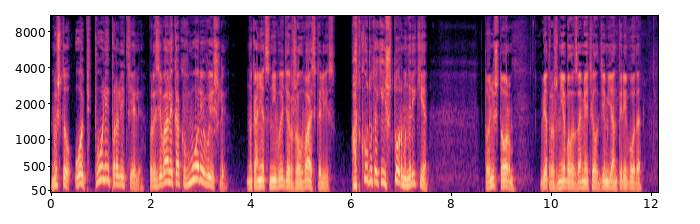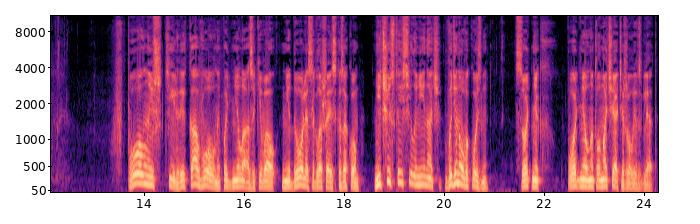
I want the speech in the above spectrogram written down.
«Мы что, опь пулей пролетели? Прозевали, как в море вышли?» Наконец не выдержал Васька Лис. Откуда такие штормы на реке? То не шторм. Ветра же не было, заметил Демьян Перегода. В полный штиль река волны подняла, закивал недоля, соглашаясь с казаком. Нечистые силы, не иначе. Водяного козни. Сотник поднял на толмача тяжелый взгляд.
